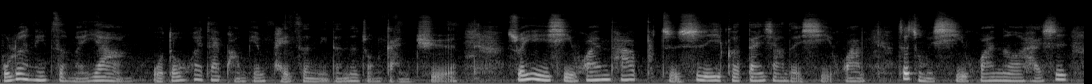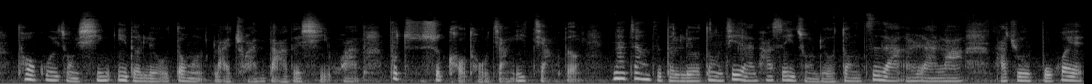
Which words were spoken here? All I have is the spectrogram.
不论你怎么样，我都会在旁边陪着你的那种感觉。所以，喜欢它不只是一个单向的喜欢，这种喜欢呢，还是透过一种心意的流动来传达的喜欢，不只是口头讲一讲的。那这样子的流动，既然它是一种流动，自然而然啦，它就不会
